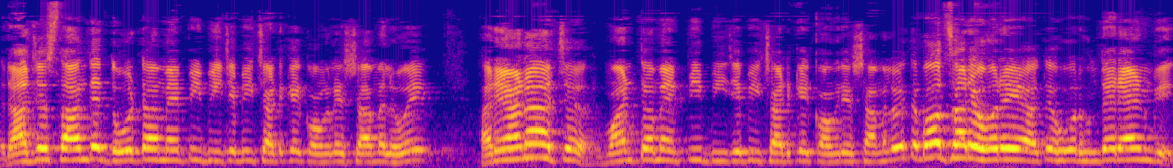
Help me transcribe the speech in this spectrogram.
ਰਾਜਸਥਾਨ ਦੇ ਦੋ ਟਰਮ ਐਮਪੀ ਬੀਜੇਪੀ ਛੱਡ ਕੇ ਕਾਂਗਰਸ ਸ਼ਾਮਿਲ ਹੋਏ, ਹਰਿਆਣਾ 'ਚ ਵਨ ਟਰਮ ਐਮਪੀ ਬੀਜੇਪੀ ਛੱਡ ਕੇ ਕਾਂਗਰਸ ਸ਼ਾਮਿਲ ਹੋਏ, ਤੇ ਬਹੁਤ ਸਾਰੇ ਹੋ ਰਹੇ ਆ ਤੇ ਹੋਰ ਹੁੰਦੇ ਰਹਿਣਗੇ,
